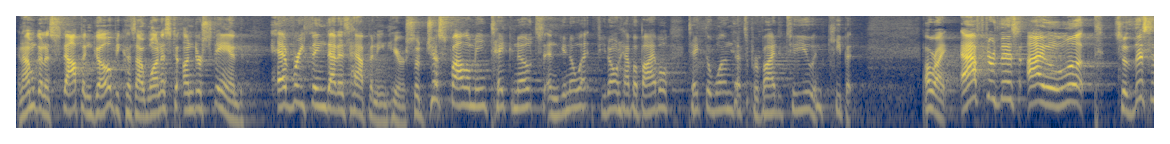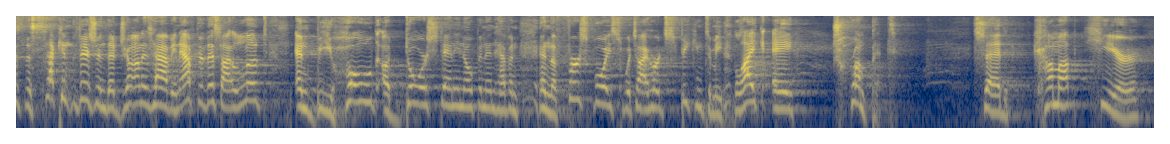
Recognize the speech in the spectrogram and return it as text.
And I'm going to stop and go because I want us to understand everything that is happening here. So just follow me, take notes, and you know what? If you don't have a Bible, take the one that's provided to you and keep it. All right, after this I looked. So this is the second vision that John is having. After this I looked, and behold, a door standing open in heaven, and the first voice which I heard speaking to me, like a trumpet, said, Come up here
